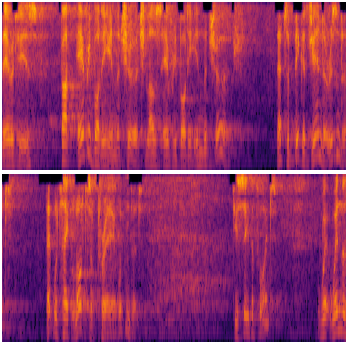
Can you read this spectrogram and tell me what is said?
there it is. But everybody in the church loves everybody in the church. That's a big agenda, isn't it? That would take lots of prayer, wouldn't it? Do you see the point? When the,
